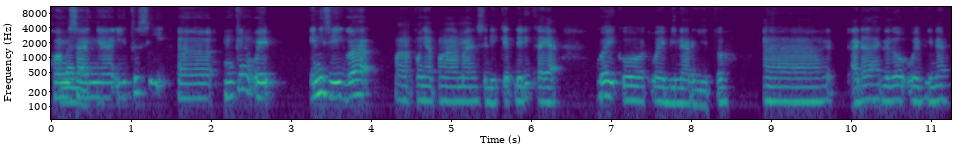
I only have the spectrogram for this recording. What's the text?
kalau misalnya itu sih, eh, mungkin we- ini sih gue punya pengalaman sedikit. Jadi kayak gue ikut webinar gitu. Eh, adalah dulu webinar.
